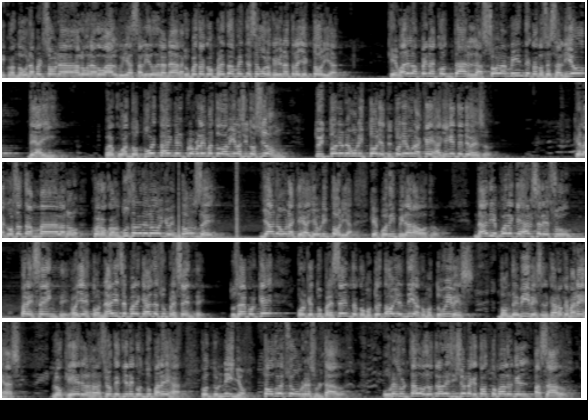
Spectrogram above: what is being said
eh, cuando una persona ha logrado algo y ha salido de la nada, tú puedes estar completamente seguro que hay una trayectoria que vale la pena contarla solamente cuando se salió de ahí. Pues cuando tú estás en el problema todavía en la situación, tu historia no es una historia, tu historia es una queja. ¿Quién entendió eso? Que la cosa está mala, no. Pero cuando tú sales del hoyo, entonces ya no es una queja, ya es una historia que puede inspirar a otro. Nadie puede quejarse de su presente. Oye esto, nadie se puede quejar de su presente. ¿Tú sabes por qué? Porque tu presente, como tú estás hoy en día, como tú vives, donde vives, el carro que manejas, lo que eres, la relación que tienes con tu pareja, con tus niños, todo eso es un resultado. Un resultado de otras decisiones que tú has tomado en el pasado.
